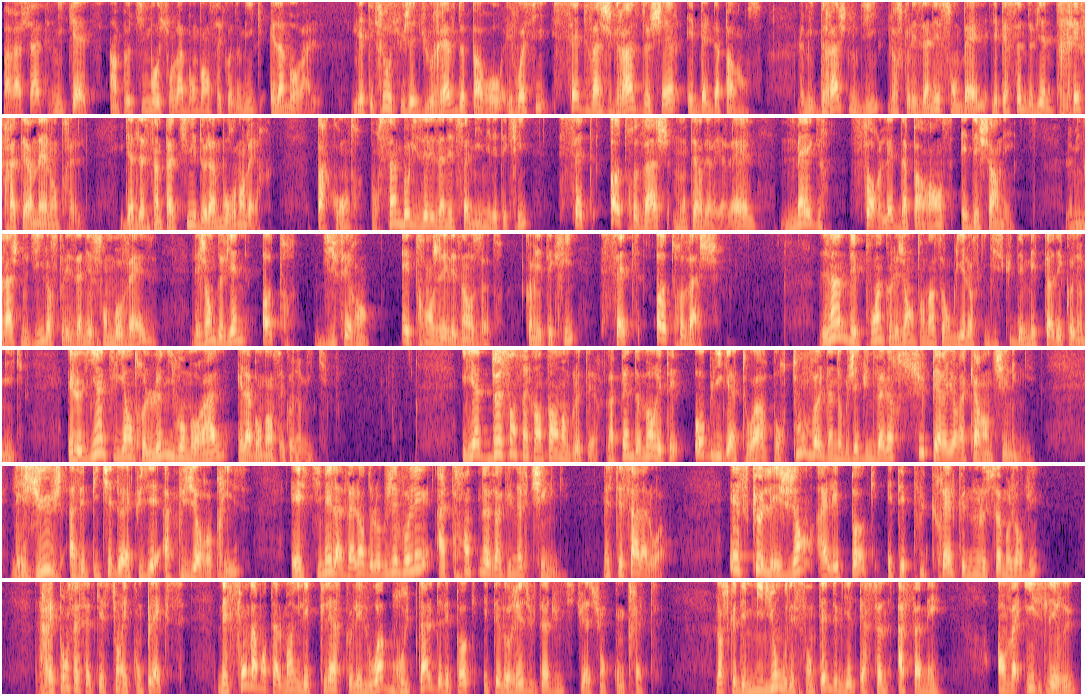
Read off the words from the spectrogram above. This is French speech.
Parachat Miketz, un petit mot sur l'abondance économique et la morale. Il est écrit au sujet du rêve de Paro, et voici sept vaches grasses de chair et belles d'apparence. Le Midrash nous dit, lorsque les années sont belles, les personnes deviennent très fraternelles entre elles. Il y a de la sympathie et de l'amour dans l'air. Par contre, pour symboliser les années de famine, il est écrit Sept autres vaches montèrent derrière elles, maigres, fort laides d'apparence et décharnées. Le Midrash nous dit, lorsque les années sont mauvaises, les gens deviennent autres, différents, étrangers les uns aux autres. Comme il est écrit, sept autres vaches. L'un des points que les gens ont tendance à oublier lorsqu'ils discutent des méthodes économiques est le lien qu'il y a entre le niveau moral et l'abondance économique. Il y a 250 ans en Angleterre, la peine de mort était obligatoire pour tout vol d'un objet d'une valeur supérieure à 40 shillings. Les juges avaient pitié de l'accusé à plusieurs reprises et estimaient la valeur de l'objet volé à 39,9 shillings. Mais c'était ça la loi. Est-ce que les gens à l'époque étaient plus cruels que nous le sommes aujourd'hui? La réponse à cette question est complexe, mais fondamentalement il est clair que les lois brutales de l'époque étaient le résultat d'une situation concrète. Lorsque des millions ou des centaines de milliers de personnes affamées envahissent les rues,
